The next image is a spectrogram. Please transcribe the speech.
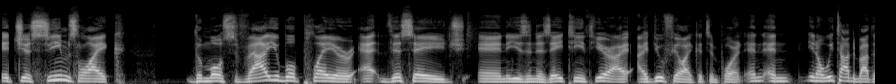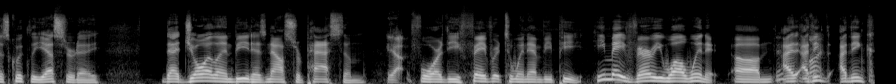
It just seems like the most valuable player at this age, and he's in his 18th year. I, I do feel like it's important. And and you know we talked about this quickly yesterday that Joel Embiid has now surpassed him Yeah. for the favorite to win MVP. He may very well win it. Um, I, I think. I think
